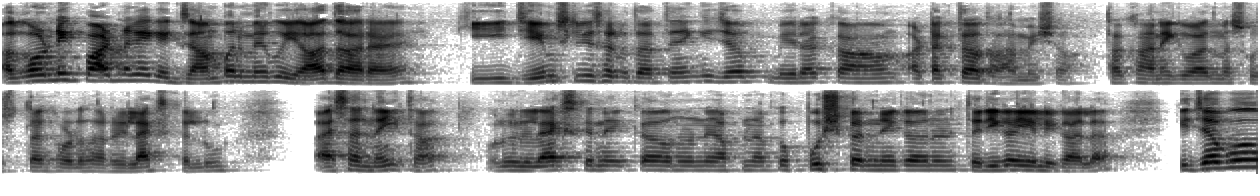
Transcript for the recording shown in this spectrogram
अकाउंटिंग पार्टनर का एक एग्ज़ाम्पल मेरे को याद आ रहा है कि जेम्स लिए सर बताते हैं कि जब मेरा काम अटकता था हमेशा, थक आने के बाद मैं सोचता थोड़ा सा रिलैक्स कर लूँ, ऐसा नहीं था। उन्होंने रिलैक्स करने का, उन्होंने अपने आप को पुश करने का, उन्होंने तरीका ये निकाला कि जब वो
